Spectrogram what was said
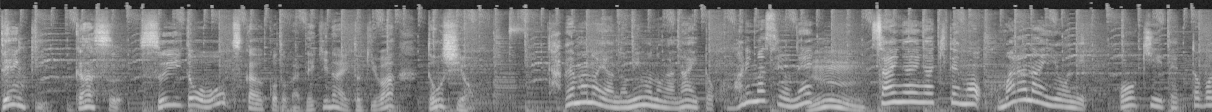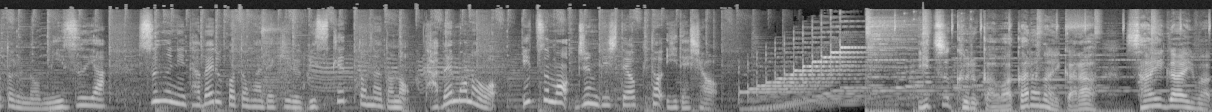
電気ガス水道を使うことができない時はどうしよ食べ物や飲み物がないと困りますようね、うん。災害が来ても困らないように大きいペットボトルの水やすぐに食べることができるビスケットなどの食べ物をいつも準備しておくといいでしょいつ来るかわからないから災害は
